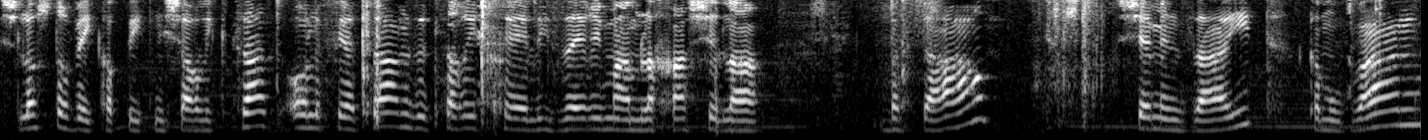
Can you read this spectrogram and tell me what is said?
שלושת רבעי כפית נשאר לי קצת, או לפי הטעם זה צריך uh, להיזהר עם ההמלכה של הבשר. שמן זית, כמובן,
